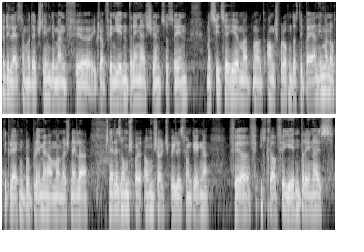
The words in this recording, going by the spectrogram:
Ja, die Leistung hat ja gestimmt. Ich meine, für, ich glaube, für jeden Trainer ist schön zu sehen. Man sieht es ja hier, man, man, hat angesprochen, dass die Bayern immer noch die gleichen Probleme haben, wenn ein schneller, schnelles Umschaltspiel ist vom Gegner. Für, ich glaube, für jeden Trainer ist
